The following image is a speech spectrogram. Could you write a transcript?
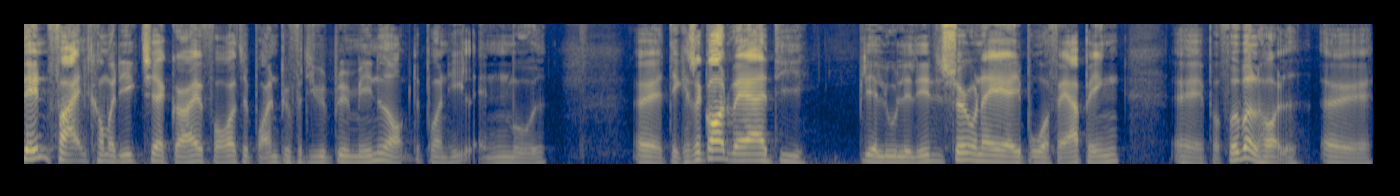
Den fejl kommer de ikke til at gøre i forhold til Brøndby, fordi vi bliver mindet om det på en helt anden måde. Øh, det kan så godt være, at de bliver lullet lidt i søvn af, at I bruger færre penge øh, på fodboldholdet. Øh,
